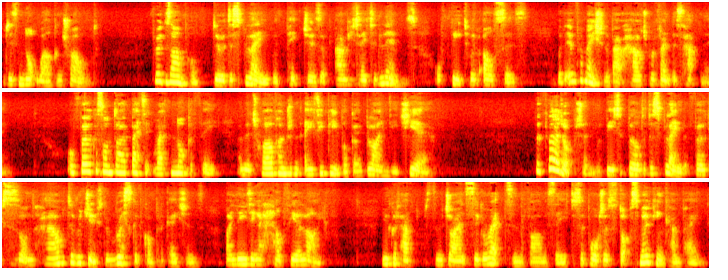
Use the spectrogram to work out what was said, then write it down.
that is not well controlled. For example, do a display with pictures of amputated limbs or feet with ulcers, with information about how to prevent this happening. Or focus on diabetic retinopathy and that 1,280 people go blind each year. The third option would be to build a display that focuses on how to reduce the risk of complications by leading a healthier life. You could have some giant cigarettes in the pharmacy to support a stop smoking campaign,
